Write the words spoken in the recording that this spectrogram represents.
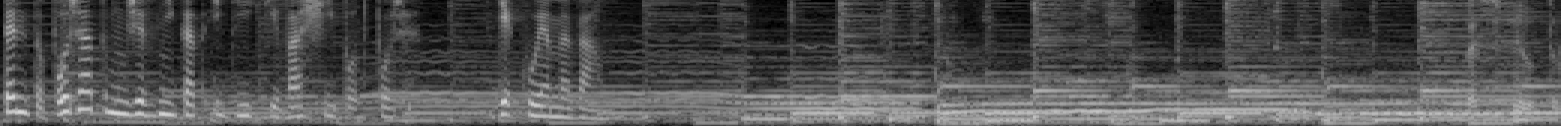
Tento pořad může vznikat i díky vaší podpoře. Děkujeme vám. Bez filtru.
